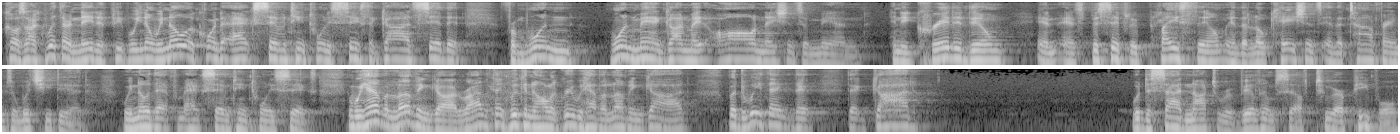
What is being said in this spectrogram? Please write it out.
Because, like with our native people, you know, we know according to Acts 17 26 that God said that from one, one man, God made all nations of men and he created them and, and specifically placed them in the locations and the time frames in which he did. We know that from Acts 17 26. And we have a loving God, right? I think we can all agree we have a loving God. But do we think that, that God would decide not to reveal himself to our people,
